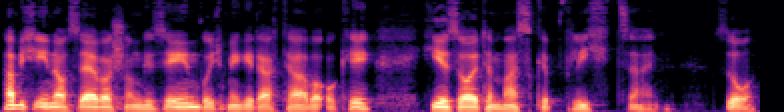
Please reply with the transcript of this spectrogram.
habe ich ihn auch selber schon gesehen, wo ich mir gedacht habe, okay, hier sollte Maske Pflicht sein. So,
